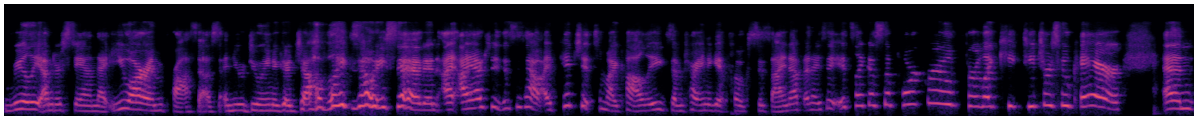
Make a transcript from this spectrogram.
really understand that you are in process and you're doing a good job, like Zoe said. And I, I actually, this is how I pitch it to my colleagues. I'm trying to get folks to sign up and I say, it's like a support group for like teachers who care. And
